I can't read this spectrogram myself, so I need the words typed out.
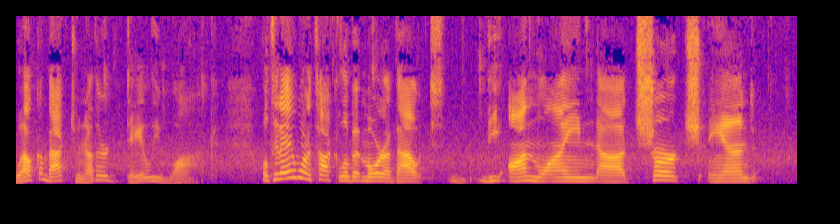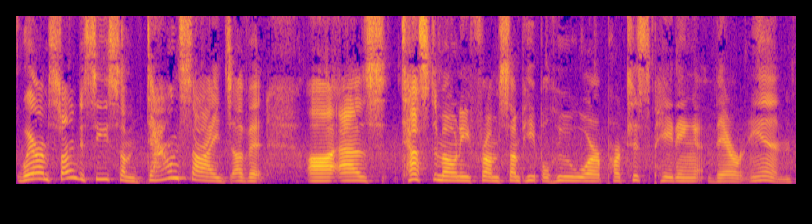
Welcome back to another daily walk. Well, today I want to talk a little bit more about the online uh, church and where I'm starting to see some downsides of it uh, as testimony from some people who are participating therein.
